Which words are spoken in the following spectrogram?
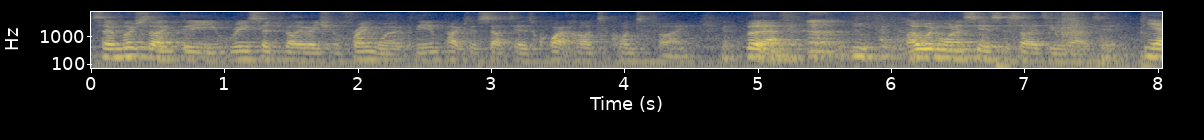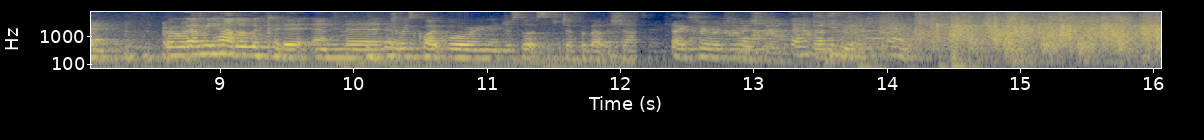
So much like the research evaluation framework, the impact of satire is quite hard to quantify. But Yeah. I wouldn't want to see a society without it. Yeah, but when we had a look at it, and uh, it was quite boring, and just lots of stuff about the chateau. Thanks very much for listening. Thank That's you.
